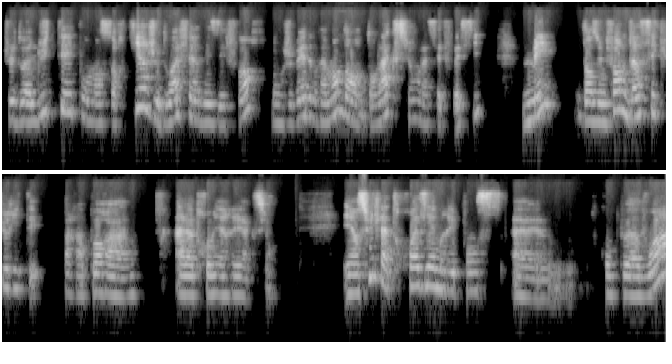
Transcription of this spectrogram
je dois lutter pour m'en sortir, je dois faire des efforts. Donc, je vais être vraiment dans, l'action, là, cette fois-ci, mais dans une forme d'insécurité par rapport à, la première réaction. Et ensuite, la troisième réponse euh, qu'on peut avoir,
